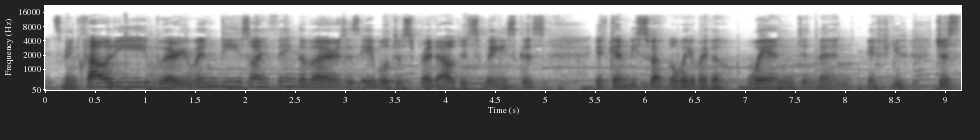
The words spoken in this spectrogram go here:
it's been cloudy, very windy. So, I think the virus is able to spread out its wings because it can be swept away by the wind. And then, if you just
